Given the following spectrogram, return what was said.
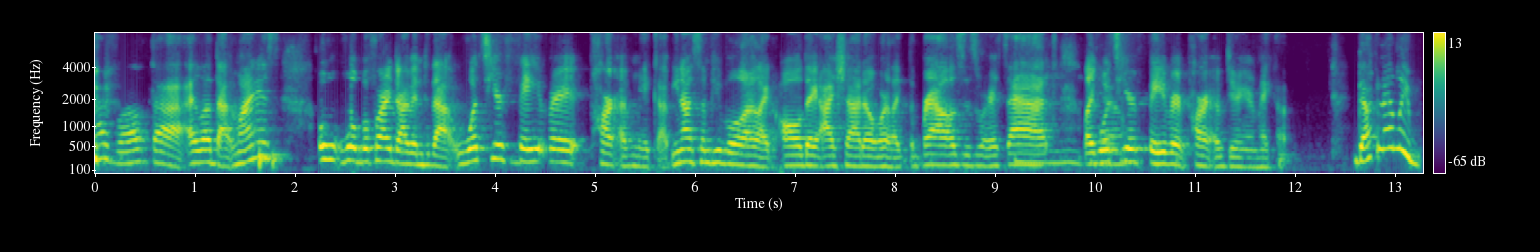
I love that. I love that. Mine is Oh, well, before I dive into that, what's your favorite part of makeup? You know, some people are like all day eyeshadow or like the brows is where it's at. Mm, like, yeah. what's your favorite part of doing your makeup? Definitely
